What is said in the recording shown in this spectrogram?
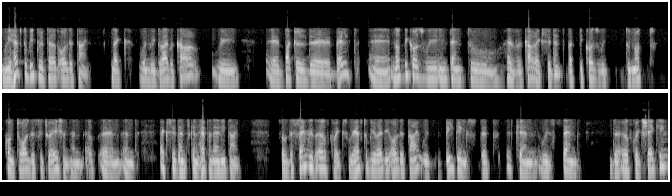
We have to be prepared all the time. Like when we drive a car, we uh, buckle the belt, uh, not because we intend to have a car accident, but because we do not control the situation and, and, and accidents can happen anytime. So the same with earthquakes. We have to be ready all the time with buildings that can withstand the earthquake shaking.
